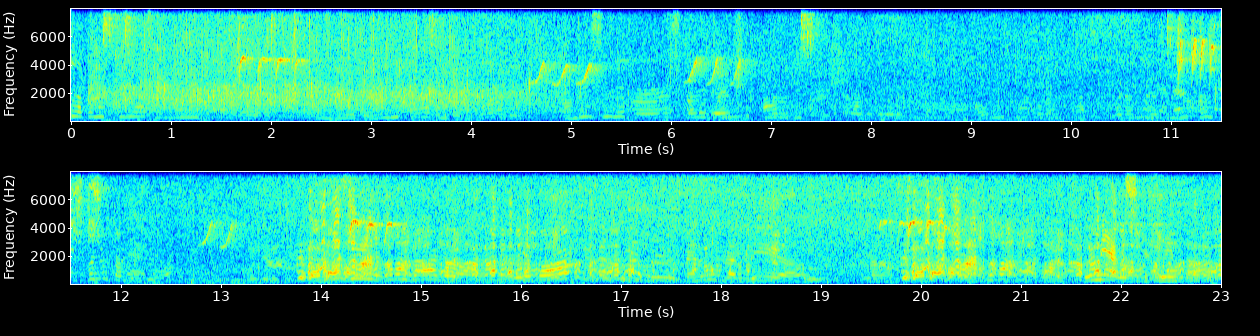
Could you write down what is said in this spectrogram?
Hola, buenos días, mi I'm here, Dominica, I'm gonna do the Miss Universe, Golden, out of this Peru, Brasil. Oi, minha cosita, fui embora.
